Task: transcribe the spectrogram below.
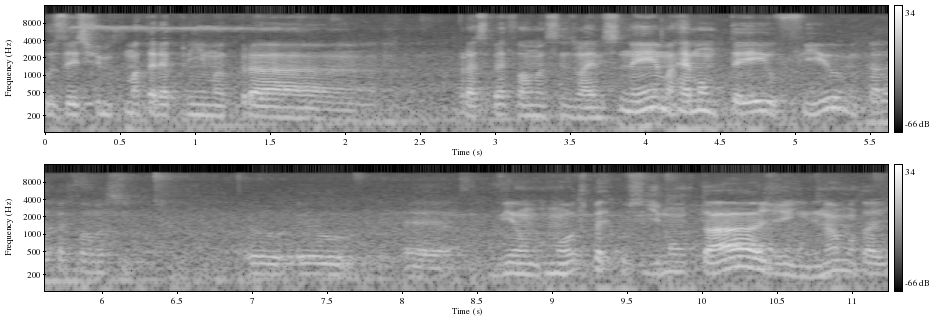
usei esse filme como matéria-prima para as performances live cinema, remontei o filme, cada performance eu, eu é, vi um, um, outro percurso de montagem, não montagem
